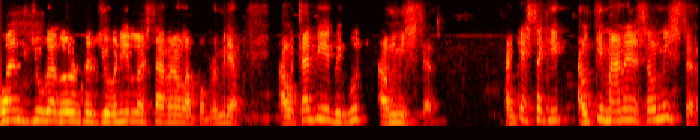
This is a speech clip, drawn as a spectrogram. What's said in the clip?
quants jugadors del juvenil estaven a la Pobla. Mireu, al cap hi ha vingut el míster. En aquest equip el que mana és el míster.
